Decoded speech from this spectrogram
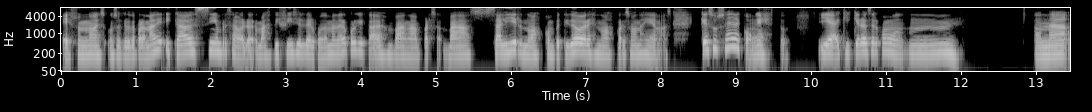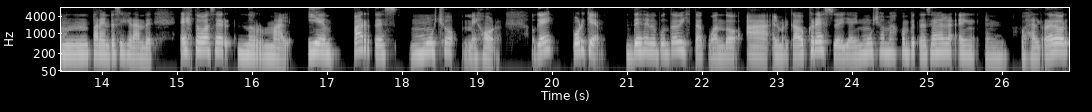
Eso no es un secreto para nadie y cada vez siempre se va a volver más difícil de alguna manera porque cada vez van a, van a salir nuevos competidores, nuevas personas y demás. ¿Qué sucede con esto? Y aquí quiero hacer como un, una, un paréntesis grande. Esto va a ser normal y en partes mucho mejor, ¿ok? Porque desde mi punto de vista, cuando ah, el mercado crece y hay muchas más competencias en, en- en, pues alrededor,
